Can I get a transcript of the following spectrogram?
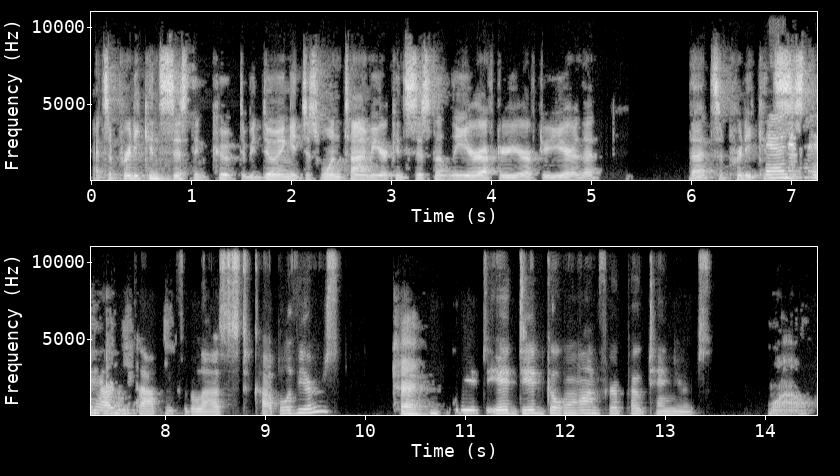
That's a pretty consistent kook to be doing it just one time a year consistently, year after year after year. That that's a pretty consistent. And it hasn't happened for the last couple of years. Okay. It it did go on for about 10 years. Wow.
